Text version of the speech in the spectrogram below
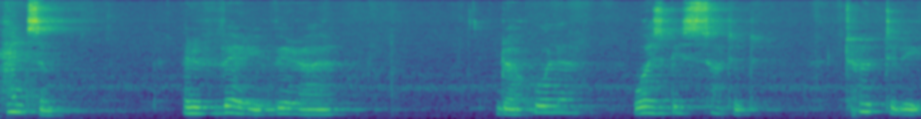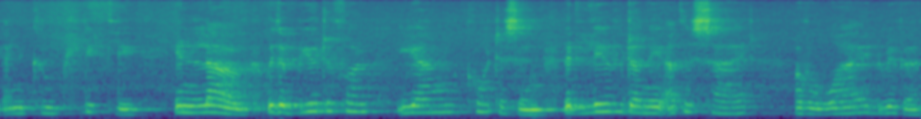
handsome, and very virile. Rahula was besotted, totally and completely in love with a beautiful young courtesan that lived on the other side of a wide river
